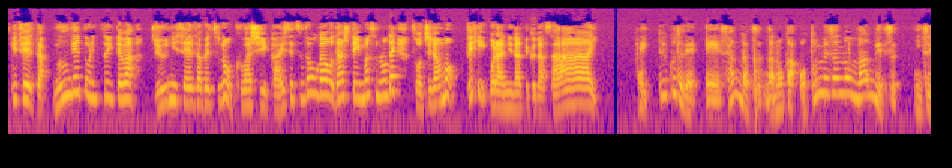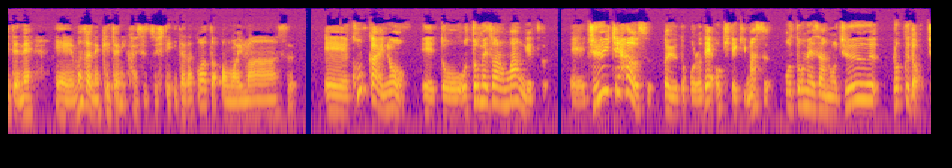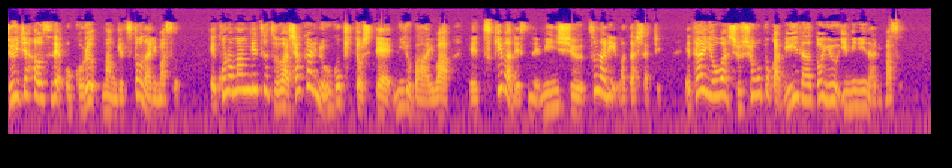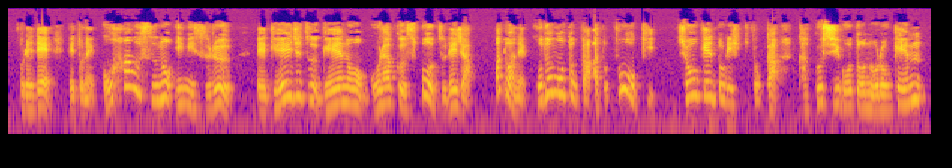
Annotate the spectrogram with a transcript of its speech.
月星座、ムーンゲートについては、12星座別の詳しい解説動画を出していますので、そちらもぜひご覧になってください。はい。ということで、えー3月7日乙女座の満月についてね、えーまずはね、ケイちゃんに解説していただこうと思います。えー今回の、えっ、と、乙女座の満月、えー11ハウスというところで起きてきます。乙女座の16度、11ハウスで起こる満月となります。えこの満月図は社会の動きとして見る場合は、え月はですね、民衆、つまり私たち。え太陽は首相とかリーダーという意味になります。それで、えっとね、5ハウスの意味する、え芸術、芸能、娯楽、スポーツ、レジャー、あとはね、子供とか、あと陶器、証券取引とか、隠し事の露見、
